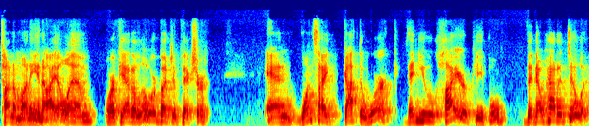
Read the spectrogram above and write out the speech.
ton of money in ILM, or if you had a lower budget picture. And once I got the work, then you hire people that know how to do it.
